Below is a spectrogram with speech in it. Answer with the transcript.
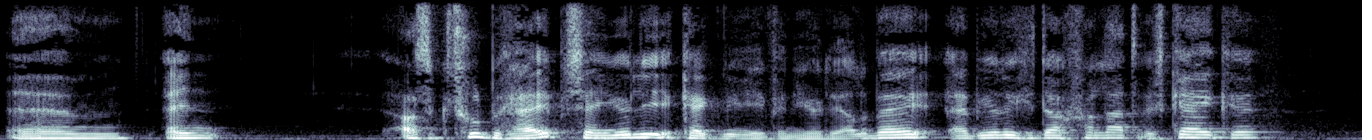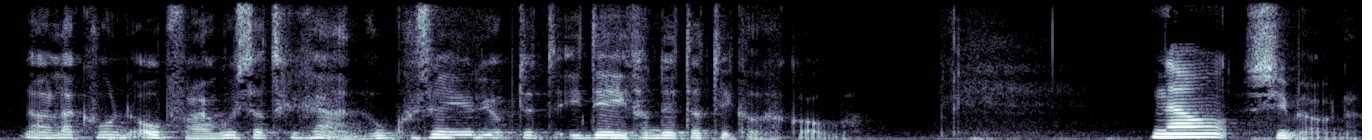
Ehm, en als ik het goed begrijp, zijn jullie, ik kijk nu even naar jullie allebei, hebben jullie gedacht van laten we eens kijken. Nou, laat ik gewoon open vragen, hoe is dat gegaan? Hoe zijn jullie op het idee van dit artikel gekomen? Nou, Simone.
